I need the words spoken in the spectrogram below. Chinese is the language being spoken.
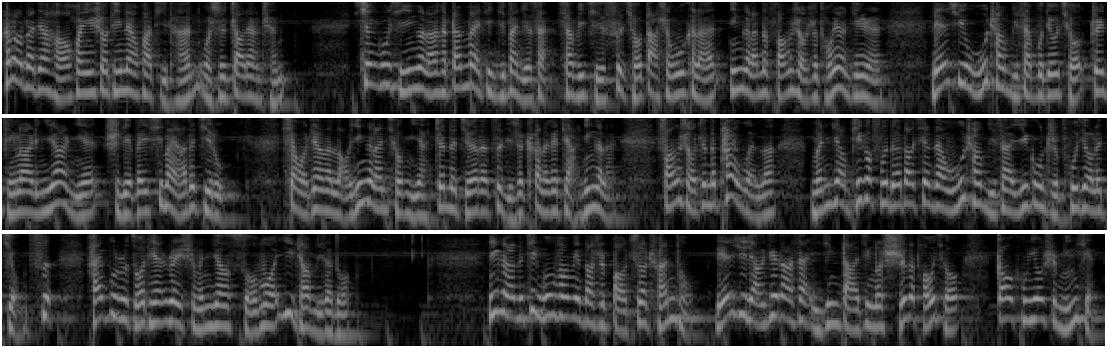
Hello，大家好，欢迎收听量化体坛，我是赵亮晨。先恭喜英格兰和丹麦晋级半决赛。相比起四球大胜乌克兰，英格兰的防守是同样惊人，连续五场比赛不丢球，追平了2012年世界杯西班牙的记录。像我这样的老英格兰球迷啊，真的觉得自己是看了个假英格兰，防守真的太稳了。门将皮克福德到现在五场比赛一共只扑救了九次，还不如昨天瑞士门将索莫一场比赛多。英格兰的进攻方面倒是保持了传统，连续两届大赛已经打进了十个头球，高空优势明显。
